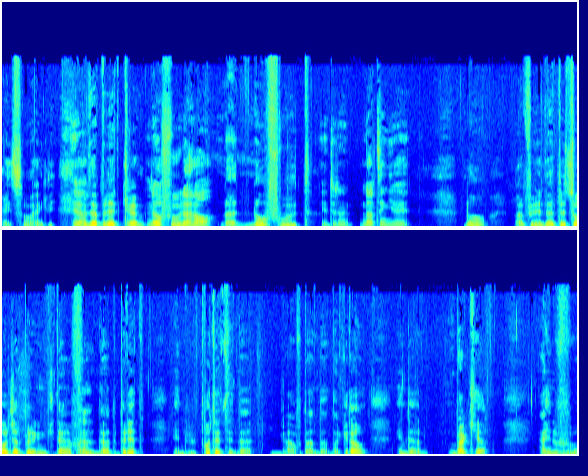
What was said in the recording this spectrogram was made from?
I was so hungry. Yeah. If the bread came, No food at all. uh, no food. You didn't, nothing you ate. No, if the, the soldier bring the food, the bread and we put it in the out on the, ground in the backyard. And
